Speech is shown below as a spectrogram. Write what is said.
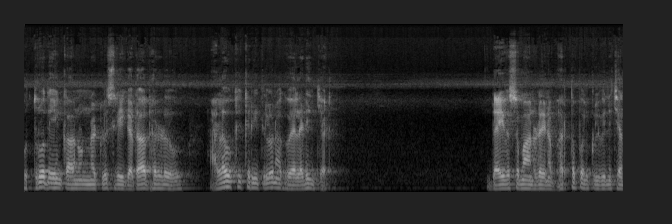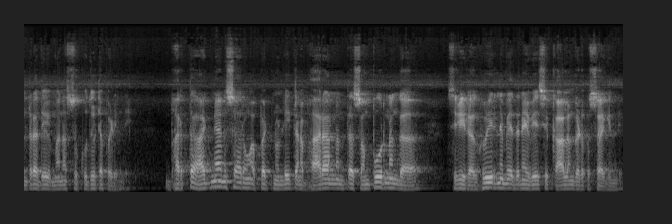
పుత్రోదయం కానున్నట్లు శ్రీ గదాధరుడు అలౌకిక రీతిలో నాకు వెల్లడించాడు. దైవ సమానుడైన భర్త పలుకులు విని చంద్రాదేవి మనస్సు కుదుట పడింది. భర్త ఆజ్ఞానుసారం అప్పటి నుండి తన భారాన్నంతా సంపూర్ణంగా శ్రీ రఘువీరుని మీదనే వేసి కాలం గడపసాగింది.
